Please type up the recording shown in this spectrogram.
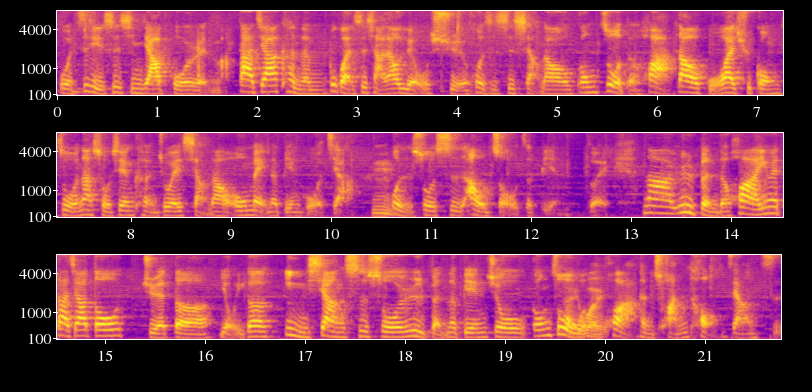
我自己是新加坡人嘛，大家可能不管是想要留学，或者是想到工作的话，到国外去工作，那首先可能就会想到欧美那边国家，嗯或者说是澳洲这边。对，那日本的话，因为大家都觉得有一个印象是说日本那边就工作文化很传统这样子，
